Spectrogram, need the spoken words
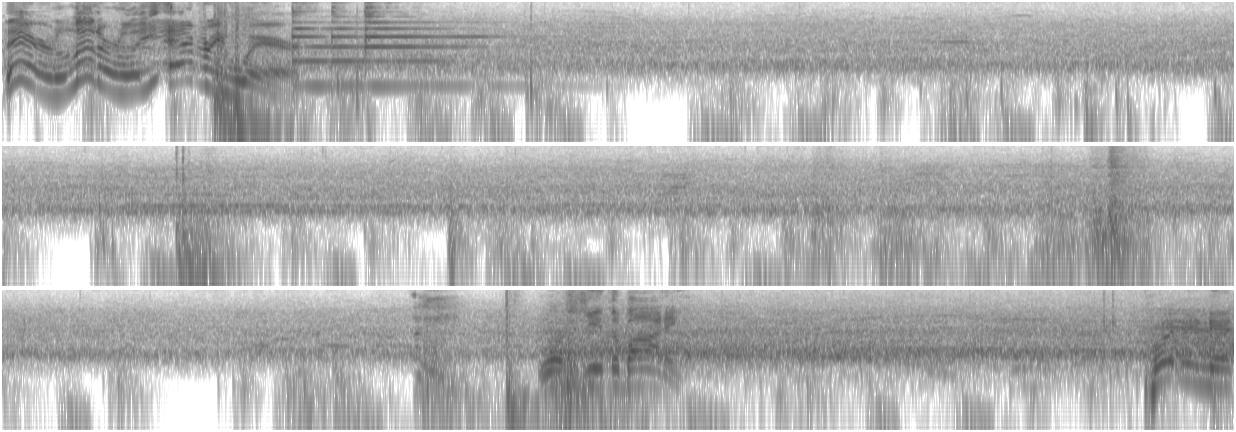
they are literally everywhere. Working the body. Putting it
